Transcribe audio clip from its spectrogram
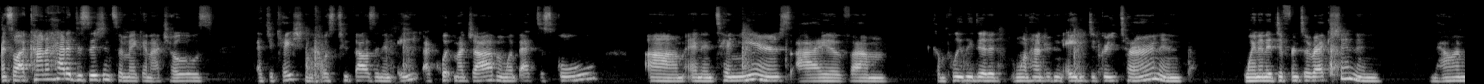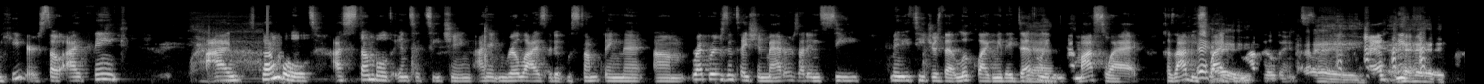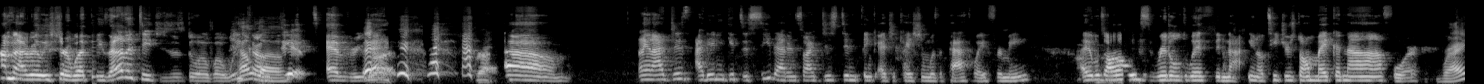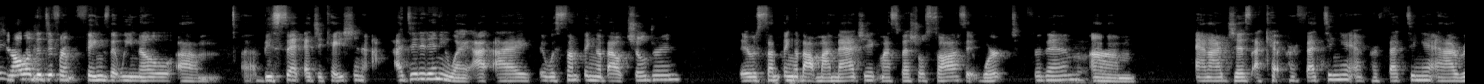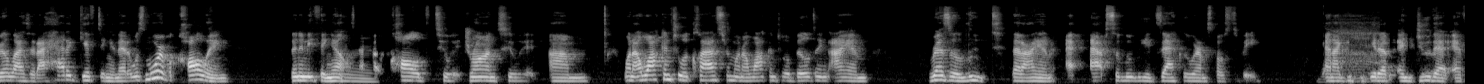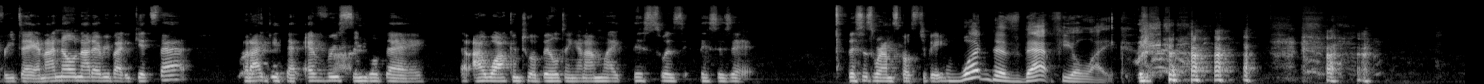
and so I kind of had a decision to make, and I chose education. That was 2008. I quit my job and went back to school. Um, and in 10 years, I have um, completely did a 180 degree turn and went in a different direction. And now I'm here. So I think I stumbled. I stumbled into teaching. I didn't realize that it was something that um, representation matters. I didn't see many teachers that look like me. They definitely Yes. didn't have my swag because I be swagging Hey. my buildings. Hey, hey, I'm not really sure what these other teachers is doing, but we Hello. come dipped every day. right. Um, and I just I didn't get to see that, and so I just didn't think education was a pathway for me. It was always riddled with, the not you know, teachers don't make enough, or right? and all of the different things that we know um, uh, beset education. I, I did it anyway. I, I there was something about children. There was something about my magic, my special sauce. It worked for them, um, and I just I kept perfecting it and perfecting it, and I realized that I had a gifting and that it was more of a calling than anything else. I Mm. felt called to it, drawn to it. Um, when I walk into a classroom, when I walk into a building, I am resolute that I am a- absolutely exactly where I'm supposed to be and I get to get up and do that every day. And I know not everybody gets that, but I get that every single day that I walk into a building and I'm like, this was, this is it. This is where I'm supposed to be. What does that feel like?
